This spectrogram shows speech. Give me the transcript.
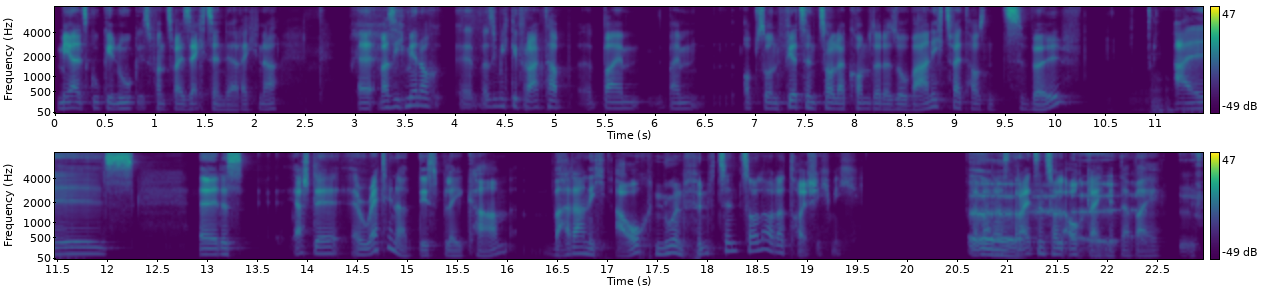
mehr als gut genug, ist von 2016 der Rechner. Äh, was ich mir noch, äh, was ich mich gefragt habe äh, beim, beim, ob so ein 14 Zoller kommt oder so, war nicht 2012, als äh, das erste Retina-Display kam, war da nicht auch nur ein 15 Zoller oder täusche ich mich? Da war das Äh, 13 Zoll auch gleich mit dabei. Ich,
